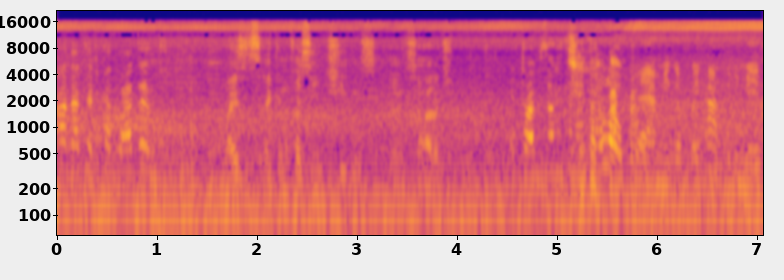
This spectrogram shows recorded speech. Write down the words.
Ah, deve ter ficado lá dentro. mas é que não faz sentido, Sara, tipo... Eu tô avisando que eu não tô louca. É, amiga, foi rápido mesmo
